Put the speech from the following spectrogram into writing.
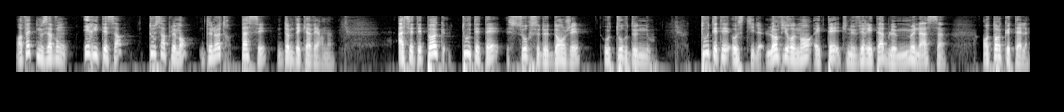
En fait, nous avons hérité ça, tout simplement, de notre passé d'homme des cavernes. À cette époque, tout était source de danger autour de nous. Tout était hostile. L'environnement était une véritable menace en tant que tel.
